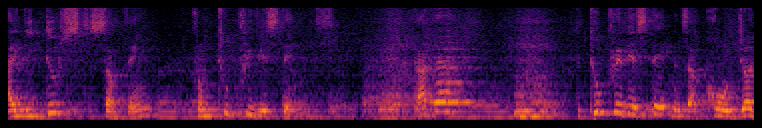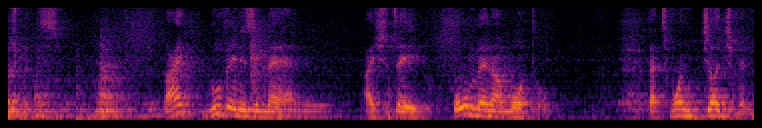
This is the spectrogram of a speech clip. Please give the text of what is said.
I deduced something from two previous statements. Got that? The two previous statements are called judgments. Right? Reuven is a man. I should say, all men are mortal. That's one judgment.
